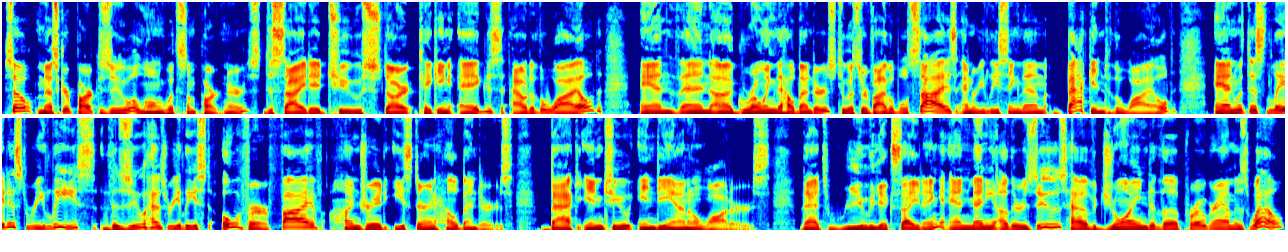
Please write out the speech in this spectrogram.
So, Mesker Park Zoo, along with some partners, decided to start taking eggs out of the wild and then uh, growing the hellbenders to a survivable size and releasing them back into the wild. And with this latest release, the zoo has released over 500 eastern hellbenders back into Indiana waters. That's really exciting. And many other zoos have joined the program as well.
